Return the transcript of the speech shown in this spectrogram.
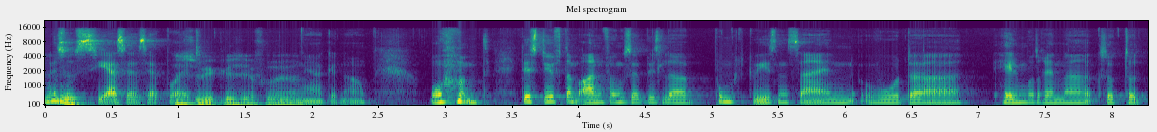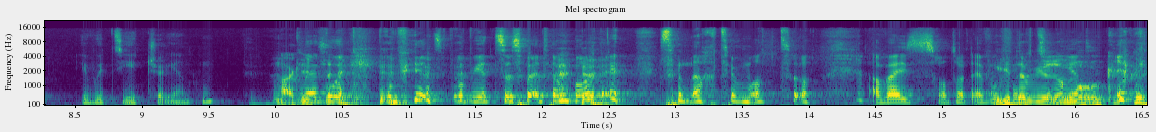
Also sehr, sehr, sehr Das bald. ist wirklich sehr früh. Ja. Ja, genau. Und das dürfte am Anfang so ein bisschen ein Punkt gewesen sein, wo der Helmut Renner gesagt hat, ihr wollt sie jetzt schon ernten. Na gut, probiert, probiert es halt einmal, so nach dem Motto. Aber es hat halt einfach Jeder wie er funktioniert.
